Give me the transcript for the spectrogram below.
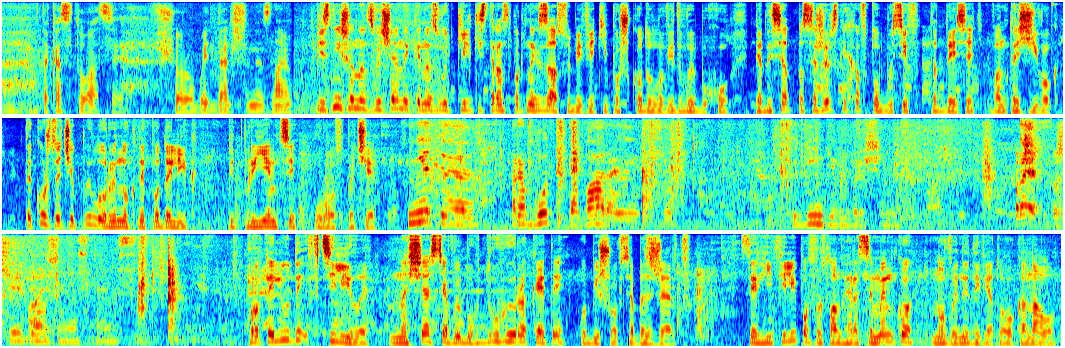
Е, Така ситуація. Що робити далі, не знаю. Пізніше надзвичайники назвуть кількість транспортних засобів, які пошкодило від вибуху: 50 пасажирських автобусів та 10 вантажівок. Також зачепило ринок неподалік. Підприємці у розпачі. Нет э, работы, товара и все. Все деньги выброшены. Еще и должны остались. Проте люди вціліли. На щастя, вибух другої ракети обійшовся без жертв. Сергій Філіпов, Руслан Герасименко. Новини 9 каналу.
